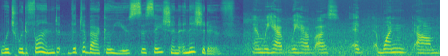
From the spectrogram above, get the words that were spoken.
which would fund the Tobacco Use Cessation Initiative. And we have we have us one um,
